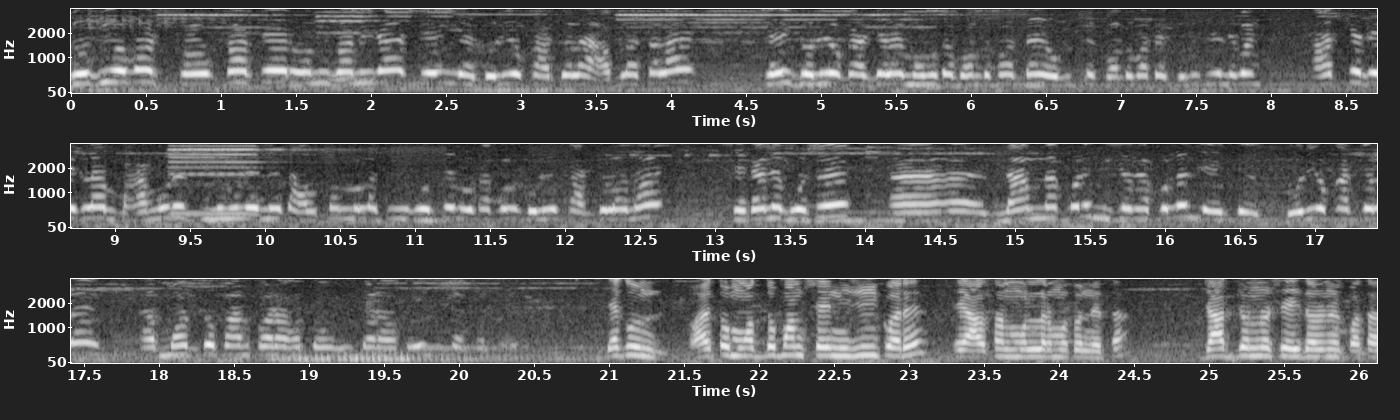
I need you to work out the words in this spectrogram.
যদিও বা শওকাতের অনুগামীরা সেই দলীয় কার্যালয়ে হামলা চালায় সেই দলীয় কার্যালয়ে মমতা বন্দ্যোপাধ্যায় অভিষেক বন্দ্যোপাধ্যায় চলেছিলেন এবং আজকে দেখলাম ভাঙড়ের তৃণমূলের নেতা আহসান মোল্লা তিনি বলছেন, ওটা কোনো দলীয় কার্যালয় নয়। সেখানে বসে নাম না করে নিশানা করলেন দলীয় কার্যালয়ে মদ্যপান করা হতো করা হতো, এই দেখুন, হয়তো মদ্যপান সে নিজেই করে, এই আহসান মোল্লার মতো নেতা, যার জন্য সে এই ধরনের কথা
